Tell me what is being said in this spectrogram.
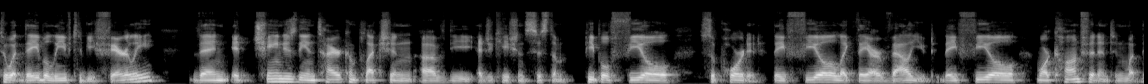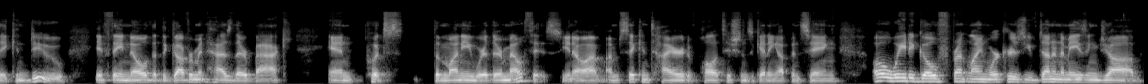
to what they believe to be fairly, then it changes the entire complexion of the education system. People feel supported. They feel like they are valued. They feel more confident in what they can do if they know that the government has their back and puts the money where their mouth is. You know, I'm, I'm sick and tired of politicians getting up and saying, Oh, way to go, frontline workers. You've done an amazing job.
